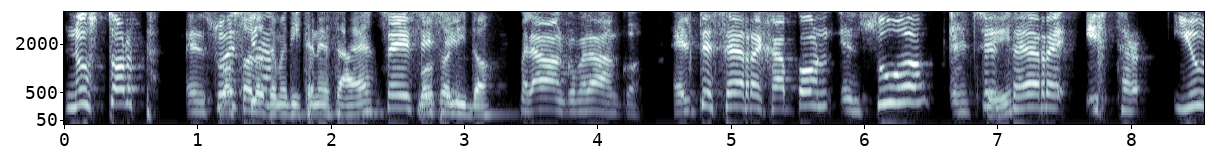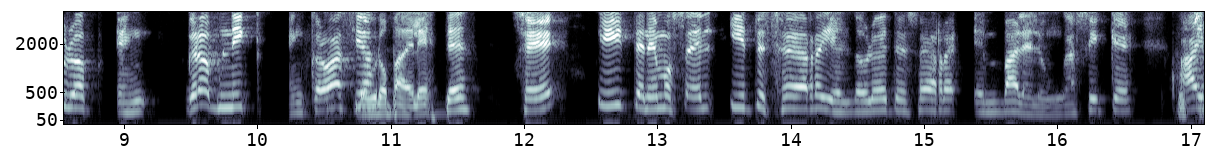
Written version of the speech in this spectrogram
Nustorp, en Suecia. Vos solo te metiste en esa, ¿eh? Sí, sí. Vos sí. solito. Me la banco, me la banco. El TCR Japón en Sudo, el TCR sí. Eastern Europe en Grobnik, en Croacia. Europa del Este. Sí. Y tenemos el ITCR y el WTCR en Valelunga. Así que hay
